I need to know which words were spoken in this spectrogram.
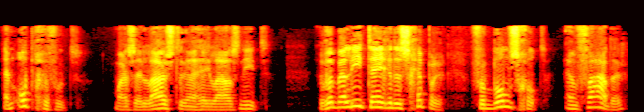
en opgevoed, maar zij luisteren helaas niet. Rebellie tegen de schepper, verbondsgod en vader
